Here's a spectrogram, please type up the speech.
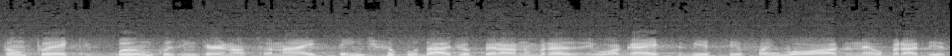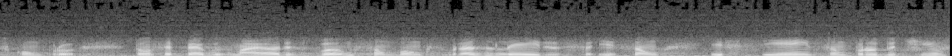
Tanto é que bancos internacionais têm dificuldade de operar no Brasil. O HSBC foi embora, né? O Bradesco comprou. Então você pega os maiores bancos, são bancos brasileiros, e são eficientes, são produtivos,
